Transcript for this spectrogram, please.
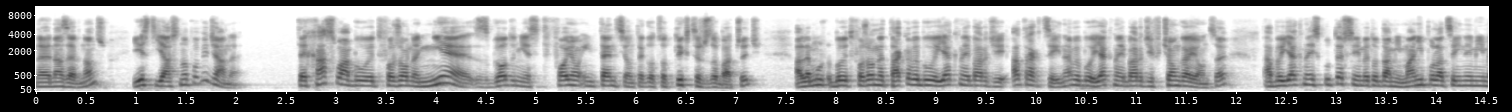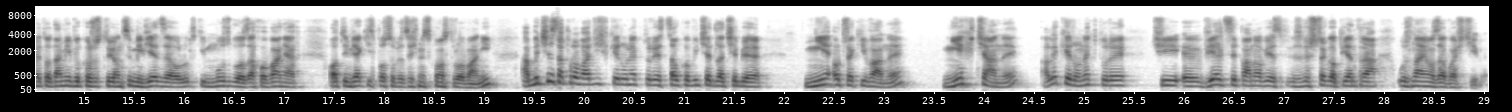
e, na zewnątrz, jest jasno powiedziane. Te hasła były tworzone nie zgodnie z Twoją intencją tego, co Ty chcesz zobaczyć, ale były tworzone tak, aby były jak najbardziej atrakcyjne, aby były jak najbardziej wciągające, aby jak najskuteczniej metodami manipulacyjnymi, metodami wykorzystującymi wiedzę o ludzkim mózgu, o zachowaniach, o tym, w jaki sposób jesteśmy skonstruowani, aby Cię zaprowadzić w kierunek, który jest całkowicie dla Ciebie nieoczekiwany, niechciany, ale kierunek, który ci e, wielcy panowie z wyższego piętra uznają za właściwy.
